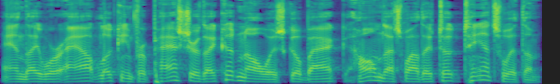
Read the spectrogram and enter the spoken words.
and they were out looking for pasture, they couldn't always go back home. That's why they took tents with them.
